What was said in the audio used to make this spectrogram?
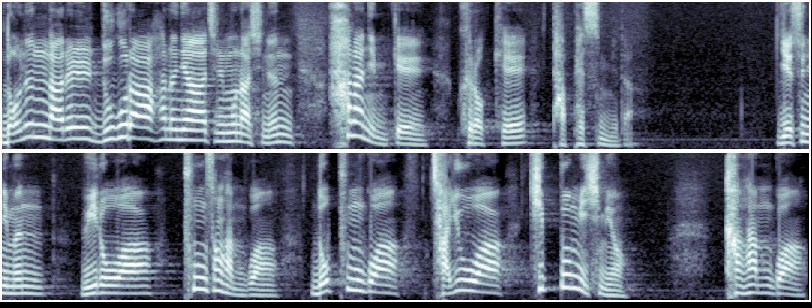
너는 나를 누구라 하느냐 질문하시는 하나님께 그렇게 답했습니다. 예수님은 위로와 풍성함과 높음과 자유와 기쁨이시며 강함과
